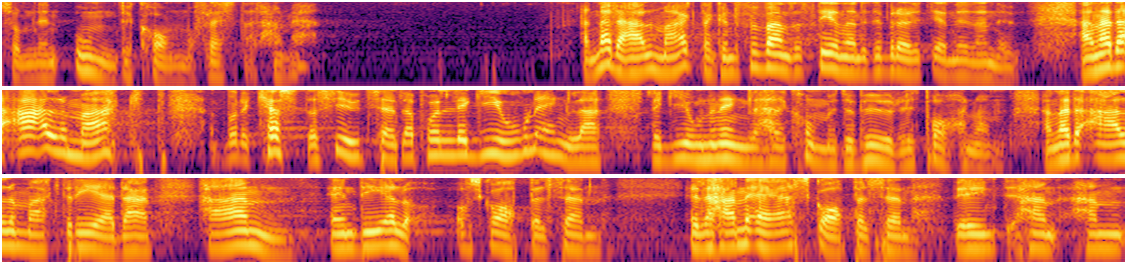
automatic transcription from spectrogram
som den onde kom och frestade han med. Han hade all makt, han kunde förvandla stenarna till brödet igen redan nu. Han hade all makt att både kasta sig ut sen på en legion änglar. Legionen änglar hade kommit och burit på honom. Han hade all makt redan. Han är en del av skapelsen. Eller han är skapelsen. Det är inte, han, han,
